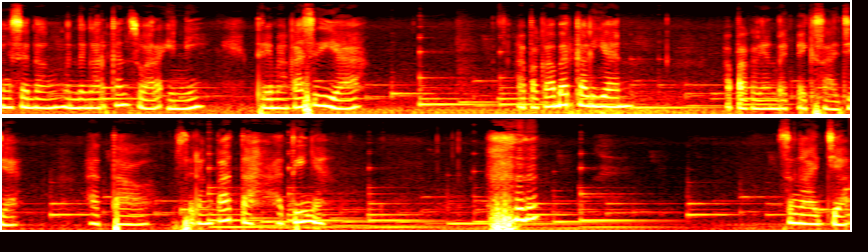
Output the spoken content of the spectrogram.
yang sedang mendengarkan suara ini, terima kasih ya. Apa kabar kalian? Apa kalian baik-baik saja? Atau sedang patah hatinya? Sengaja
